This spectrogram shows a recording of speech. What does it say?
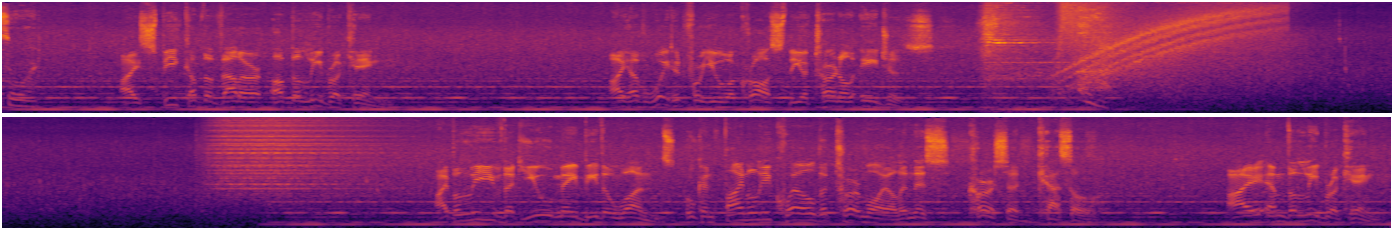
Sword. I speak of the valor of the Libra King. I have waited for you across the eternal ages. I believe that you may be the ones who can finally quell the turmoil in this cursed castle. I am the Libra King.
